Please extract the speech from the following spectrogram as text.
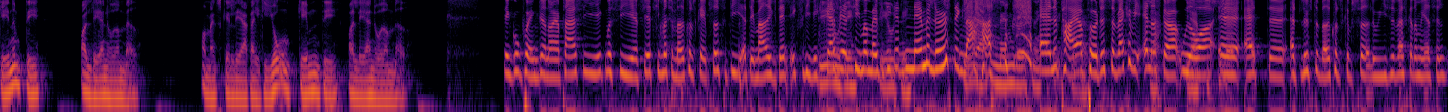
gennem det og lære noget om mad. og man skal lære religion gennem det og lære noget om mad. Det er en god pointe, når jeg plejer at sige, at I ikke må sige flere timer til madkundskab, så er det fordi, at det er meget evident. Ikke fordi vi ikke skal have flere det. timer, men det fordi det er den nemme løsning, Lars. Den nemme løsning. Alle peger på det, så hvad kan vi ellers ja. gøre, udover ja, øh, at, øh, at løfte madkundskabsfaget, Louise? Hvad skal der mere til?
